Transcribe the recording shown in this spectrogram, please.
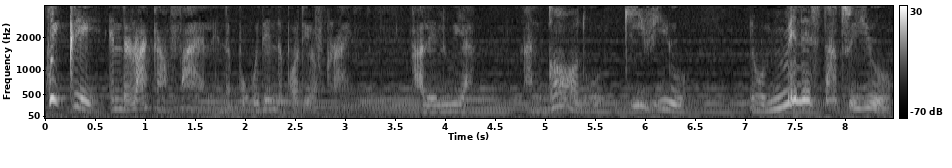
quickly in the rank and file in the within the body of Christ. Hallelujah. And God will give you, He will minister to you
